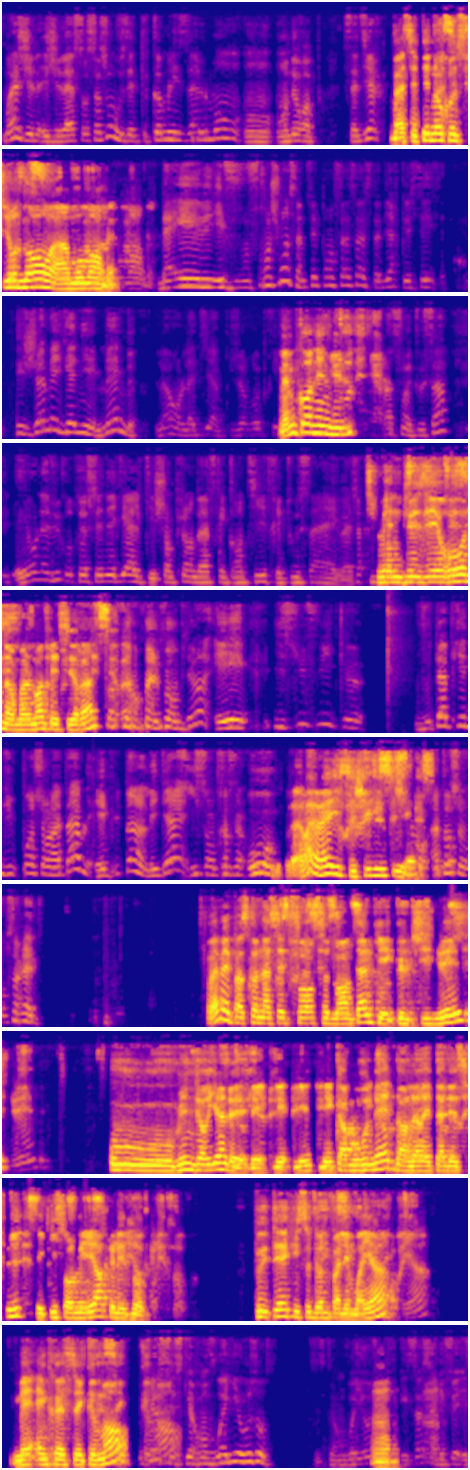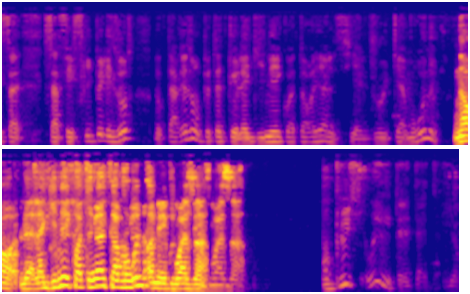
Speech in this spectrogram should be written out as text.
Moi, j'ai la sensation que vous êtes comme les Allemands en, en Europe. C'est-à-dire Bah, c'était notre surnom à un moment, même. bah, et, franchement, ça me fait penser à ça. C'est-à-dire que c'est jamais gagné. Même, là, on l'a dit à plusieurs reprises. Même quand on est nul. Et, tout ça, et on l'a vu contre le Sénégal, qui est champion d'Afrique en titre et tout ça. Et. Tu mènes 2-0, normalement, t'es serein. Normalement bien. Et il suffit que vous tapiez du poing sur la table. Et putain, les gars, ils sont en train de faire. Oh Bah, ouais, ouais, s'est chié ici. Attention, on s'arrête. Ouais, mais parce qu'on a cette force mentale qui est cultivée, où, mine de rien, les, les, les, les- Camerounais, dans leur état d'esprit, c'est qu'ils sont meilleurs que les autres. Peut-être qu'ils se donnent pas les moyens, mais intrinsèquement, C'est ce qui est renvoyé aux autres. C'est ce qui est renvoyé aux Hum. autres. Et ça, ça, les fait, et ça, ça fait flipper les autres. Donc, tu as raison. Peut-être que la Guinée équatoriale, si elle joue le Cameroun, non, la, la Guinée équatoriale, Cameroun, on est voisins. en plus, oui,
